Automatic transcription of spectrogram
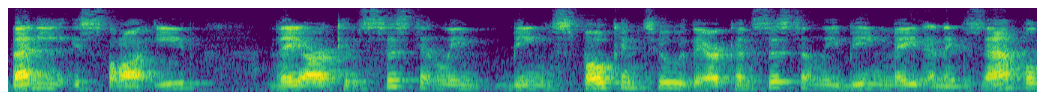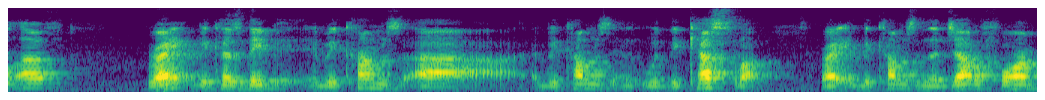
Bani Israel. They are consistently being spoken to, they are consistently being made an example of, right? Because they it becomes uh, it becomes with the kasra, right? It becomes in the jar form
